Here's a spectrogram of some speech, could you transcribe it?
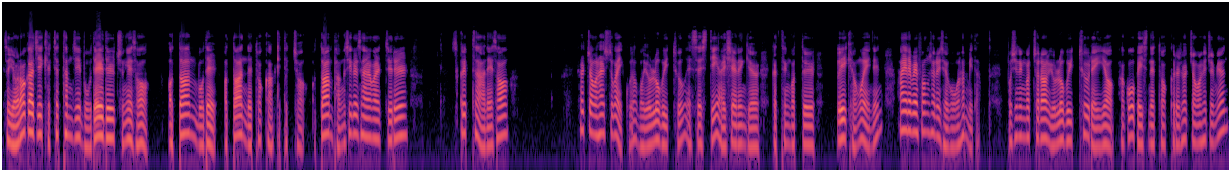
그래서 여러 가지 객체 탐지 모델들 중에서 어떠한 모델, 어떠한 네트워크 아키텍처, 어떠한 방식을 사용할지를 스크립트 안에서 설정을 할 수가 있고요. 뭐 YOLO V2, SSD, RCNN 계열 같은 것들의 경우에는 하이 레벨 펑션을 제공을 합니다. 보시는 것처럼 YOLO V2 레이어하고 베이스 네트워크를 설정을 해주면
